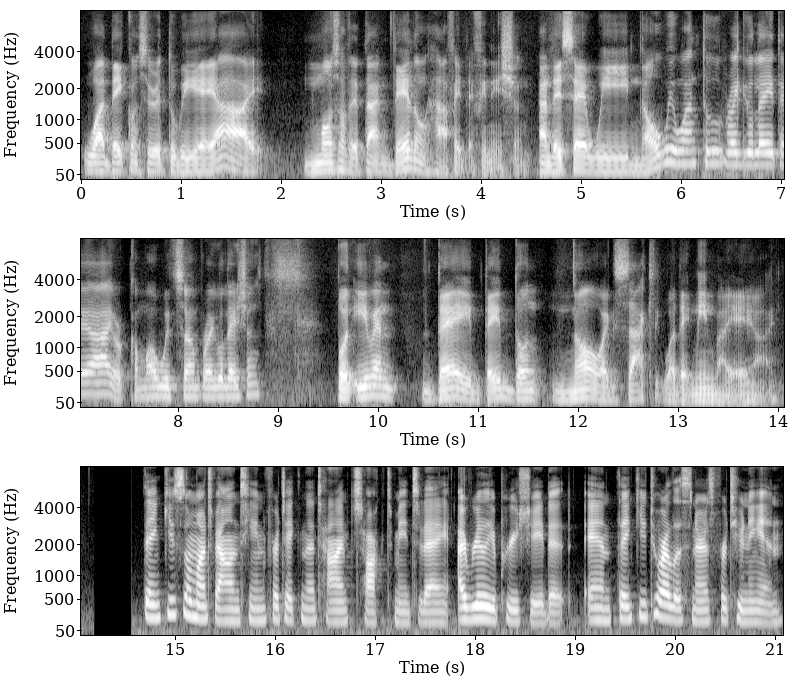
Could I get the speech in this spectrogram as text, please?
what they consider to be AI. Most of the time, they don't have a definition, and they say we know we want to regulate AI or come up with some regulations, but even they they don't know exactly what they mean by AI. Thank you so much, Valentin, for taking the time to talk to me today. I really appreciate it. And thank you to our listeners for tuning in.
